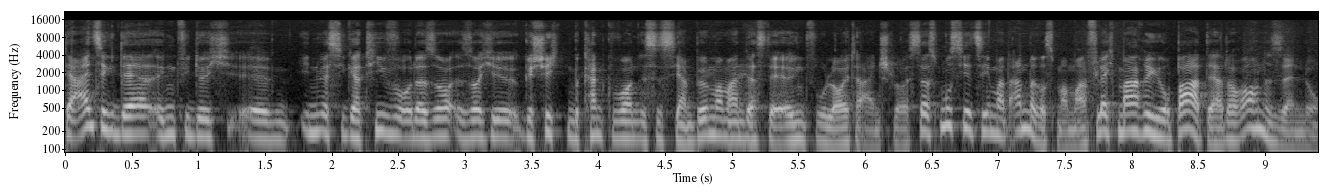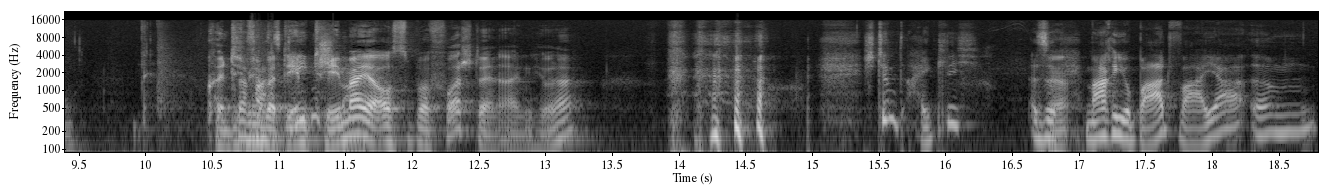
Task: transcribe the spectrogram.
der Einzige, der irgendwie durch ähm, investigative oder so, solche Geschichten bekannt geworden ist, ist Jan Böhmermann, dass der irgendwo Leute einschleust. Das muss jetzt jemand anderes mal machen. Vielleicht Mario Barth, der hat doch auch eine Sendung. Könnte ich mir bei dem Thema ja auch super vorstellen, eigentlich, oder? Stimmt eigentlich. Also, ja. Mario Barth war ja ähm,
